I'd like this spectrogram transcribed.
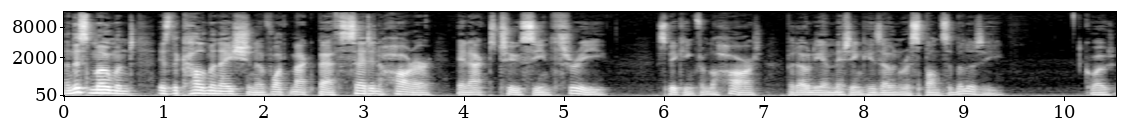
And this moment is the culmination of what Macbeth said in horror in Act 2, Scene 3, speaking from the heart, but only omitting his own responsibility. Quote,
